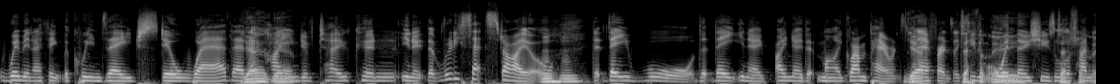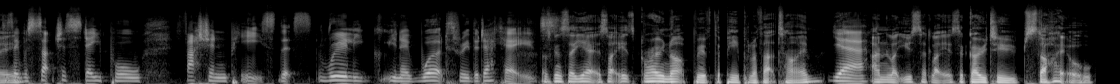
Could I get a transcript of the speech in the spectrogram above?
women I think the Queen's age still wear. They're Yeah, that yeah. kind of token, you know, that really set style Mm-hmm. that they wore. That they, you know, I know that my grandparents and Yeah, their friends, I see them all in those shoes all the time because they were such a staple fashion piece that's really, you know, worked through the decades. I was gonna say yeah. It's like it's grown up with the people of that time. yeah, and like you said, like it's a go-to style.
